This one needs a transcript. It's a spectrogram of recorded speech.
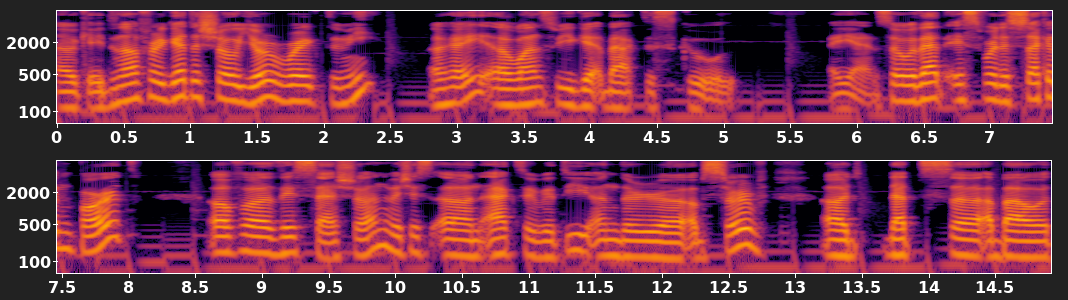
Okay, do not forget to show your work to me. Okay, uh, once we get back to school. Ayan. So that is for the second part of uh, this session, which is an activity under uh, Observe. Uh, that's uh, about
